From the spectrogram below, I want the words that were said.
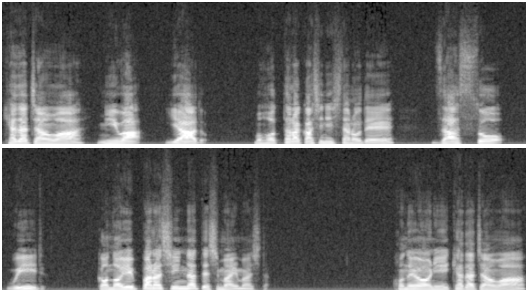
キャダちゃんは庭ヤードもほったらかしにしたので雑草ウィードがのいっぱなしになってしまいました。このようにキャダちゃんは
